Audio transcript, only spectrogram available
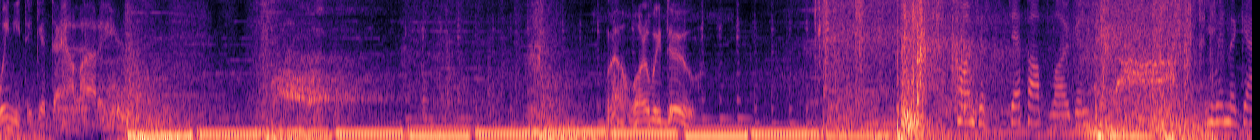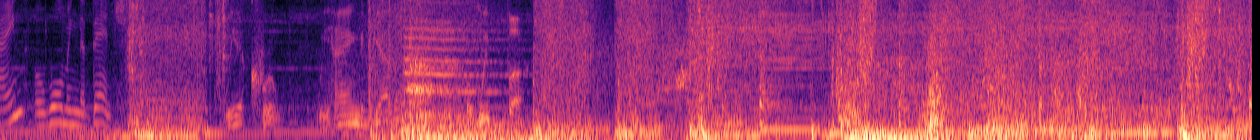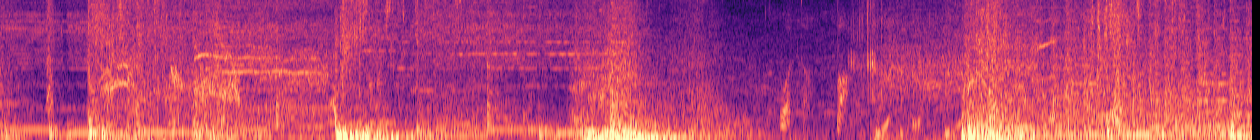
We need to get the hell out of here. Well, what do we do? Time to step up, Logan. You in the game or warming the bench? We a crew. We hang together, but we fuck. Ah! What the fuck?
